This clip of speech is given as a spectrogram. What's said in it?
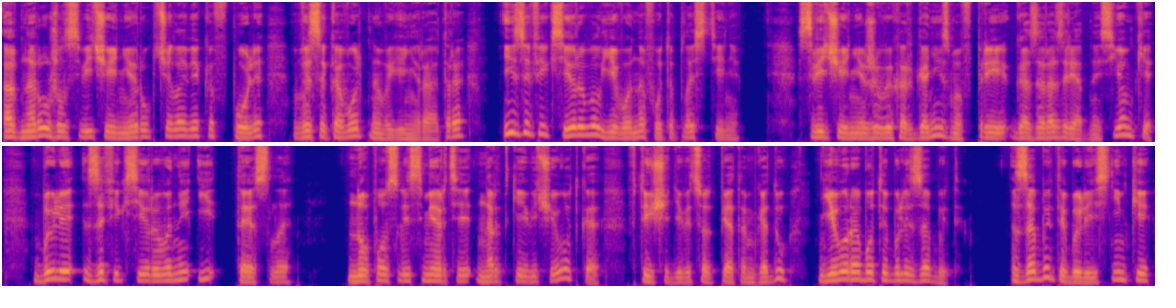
обнаружил свечение рук человека в поле высоковольтного генератора и зафиксировал его на фотопластине. Свечения живых организмов при газоразрядной съемке были зафиксированы и Теслы. Но после смерти Нарткевича-Отка в 1905 году его работы были забыты. Забыты были и снимки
